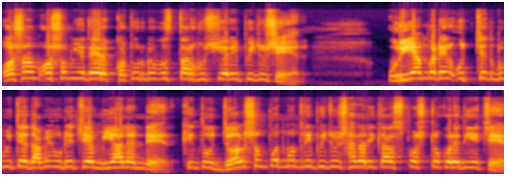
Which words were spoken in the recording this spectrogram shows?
অসম অসমীয়াদের কঠোর ব্যবস্থার হুঁশিয়ারি পীযুষের। উরিয়ামঘাটের উচ্ছেদ ভূমিতে দাবি উঠেছে মিয়াল্যান্ডের কিন্তু জল সম্পদ মন্ত্রী পীযূষ হাজারিকা স্পষ্ট করে দিয়েছেন,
